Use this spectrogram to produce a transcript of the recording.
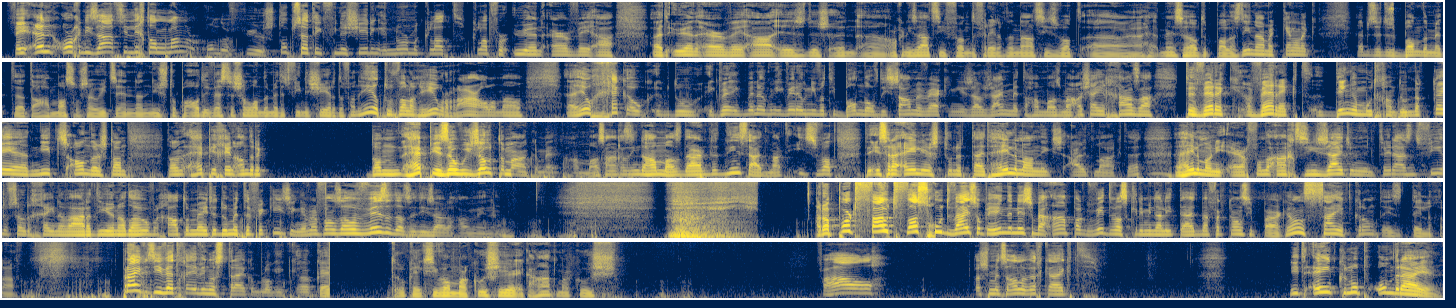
VN-organisatie ligt al langer onder vuur. Stopzetting, financiering, enorme klap, klap voor UNRWA. Het UNRWA is dus een eh, organisatie van de Verenigde Naties wat eh, mensen helpt in Palestina. Maar kennelijk hebben ze dus banden met eh, de Hamas of zoiets. En dan nu stoppen al die westerse landen met het financieren ervan. Heel toevallig, heel raar allemaal. Eh, heel gek ook. Ik bedoel, ik weet, ik, ben ook, ik weet ook niet wat die banden of die samenwerkingen zou zijn met de Hamas. Maar als jij in Gaza te werk werkt, dingen moet gaan doen, dan kun je niets anders dan. Dan heb je geen andere. Dan heb je sowieso te maken met de Hamas. Aangezien de Hamas daar de dienst uitmaakt. Iets wat de Israëliërs toen de tijd helemaal niks uitmaakte. helemaal niet erg vonden. Aangezien zij toen in 2004 of zo degene waren die hun hadden overgehaald om mee te doen met de verkiezingen. Waarvan ze al wisten dat ze die zouden gaan winnen. Rapport fout vastgoed wijst op hindernissen bij aanpak witwascriminaliteit bij vakantieparken. Wel een saaie krant deze Telegraaf. Privacywetgeving als struikelblok. Ik- Oké, ik zie wel Marcouche hier. Ik haat Marcouche. Verhaal. Als je met z'n allen wegkijkt. Niet één knop omdraaien.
